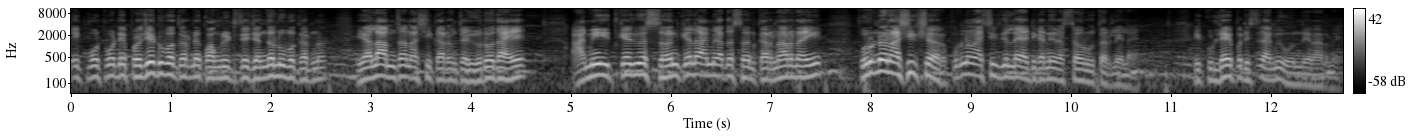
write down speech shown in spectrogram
एक मोठमोठे प्रोजेक्ट उभं करणं काँक्रीटचे जंगल उभं करणं याला आमचा नाशिककारांचा विरोध आहे. आम्ही इतके दिवस सहन केलं आम्ही आता सहन करणार नाही. पूर्ण नाशिक शहर पूर्ण नाशिक जिल्हा या ठिकाणी रस्त्यावर उतरलेला आहे. ही कुठल्याही परिस्थितीत आम्ही होऊन देणार नाही.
